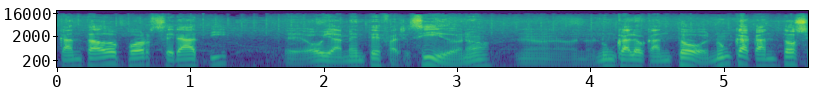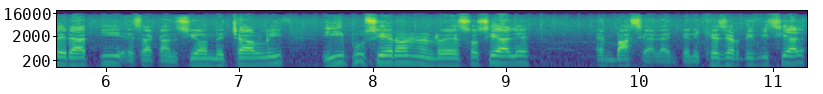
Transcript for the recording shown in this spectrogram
cantado por Cerati, eh, obviamente fallecido, ¿no? No, no, Nunca lo cantó, nunca cantó Cerati esa canción de Charlie y pusieron en redes sociales, en base a la inteligencia artificial,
